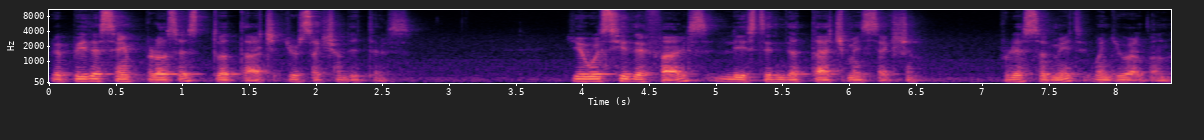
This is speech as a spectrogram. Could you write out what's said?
Repeat the same process to attach your section details. You will see the files listed in the attachment section. Press Submit when you are done.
